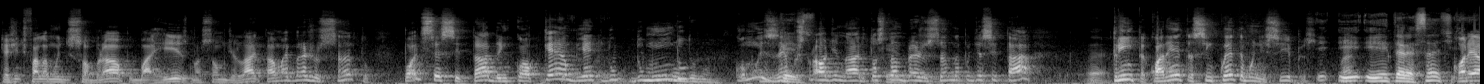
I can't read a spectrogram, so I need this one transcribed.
que a gente fala muito de Sobral, para o bairrismo, nós somos de lá e tal, mas Brejo Santo pode ser citado em qualquer ambiente do, do mundo como um exemplo extraordinário. Estou citando Brejo Santo, mas podia citar é. 30, 40, 50 municípios. E, né? e, é interessante. Coreia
